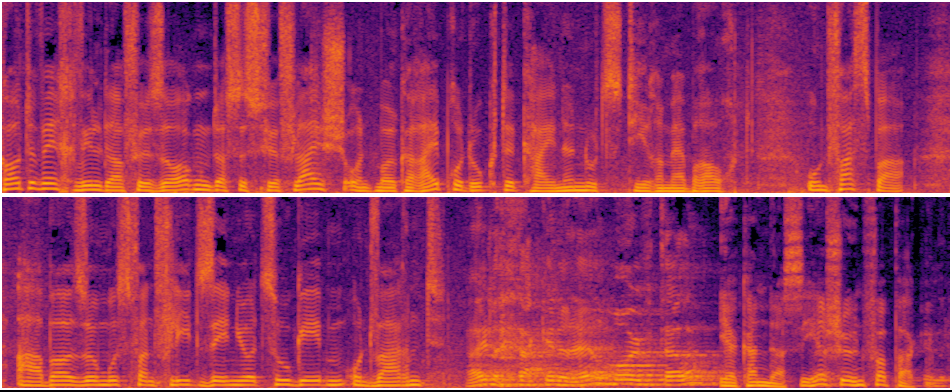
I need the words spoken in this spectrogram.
Korteweg will dafür sorgen, dass es für Fleisch- und Molkereiprodukte keine Nutztiere mehr braucht. Unfassbar. Aber so muss Van Vliet Senior zugeben und warnt. Er kann das sehr schön verpacken.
